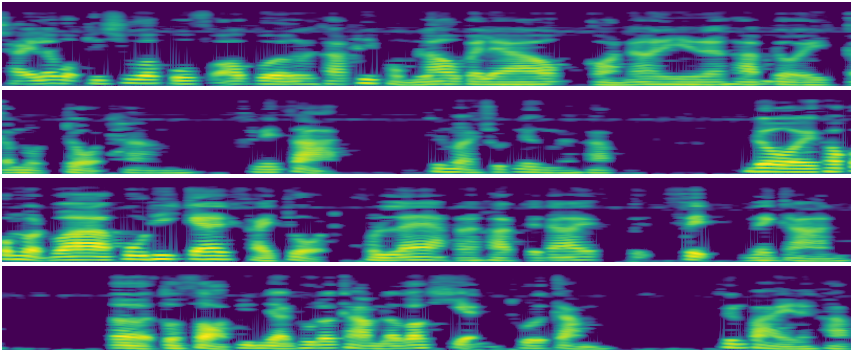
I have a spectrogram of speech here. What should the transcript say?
ใช้ระบบที่ชื่อว่า proof of work นะครับ ที่ผมเล่าไปแล้วก่อนหน้านี้นะครับ โดยกำหนดโจทย์ทางคณิตศาสตร์ขึ้นมาชุดหนึ่งนะครับ โดยเขากำหนดว่าผู้ที่แก้ไขโจทย์คนแรกนะครับ จะได้สิทธิ์ในการเอ่อตรวจสอบยืนยันธุรกรรม แล้วก็เขียนธุรกรรมขึ้นไปนะครับ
